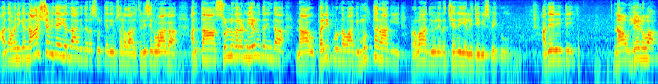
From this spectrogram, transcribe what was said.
ಅದು ಅವನಿಗೆ ನಾಶವಿದೆ ಎಂದಾಗಿದೆ ರಸೂಲ್ ಕರೀಂ ಸಲಹಾ ತಿಳಿಸಿರುವಾಗ ಅಂತಹ ಸುಳ್ಳುಗಳನ್ನು ಹೇಳುವುದರಿಂದ ನಾವು ಪರಿಪೂರ್ಣವಾಗಿ ಮುಕ್ತರಾಗಿ ಪ್ರವಾದಿಯವರ ಚರ್ಯೆಯಲ್ಲಿ ಜೀವಿಸಬೇಕು. ಅದೇ ರೀತಿ ನಾವು ಹೇಳುವ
